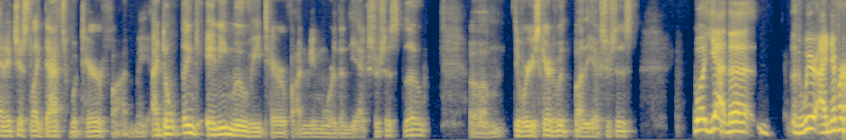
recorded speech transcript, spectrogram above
and it just like that's what terrified me i don't think any movie terrified me more than the exorcist though um were you scared with by the exorcist well yeah the, the weird i never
